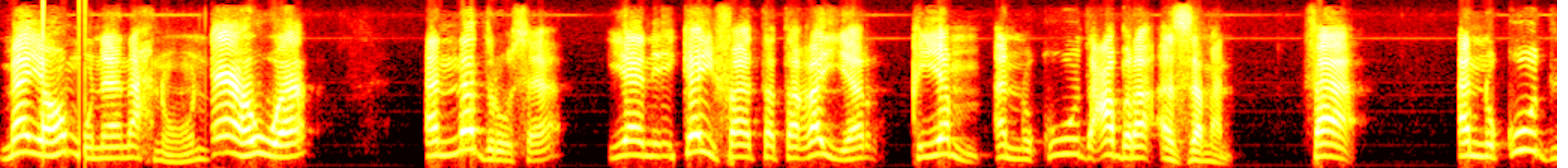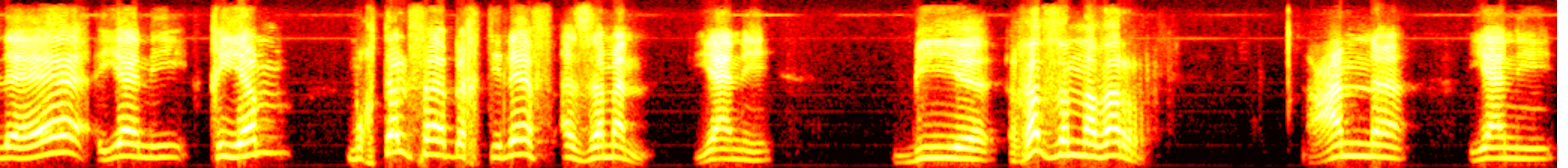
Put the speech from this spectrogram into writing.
ما يهمنا نحن هنا هو أن ندرس يعني كيف تتغير قيم النقود عبر الزمن. فالنقود لها يعني قيم مختلفة باختلاف الزمن يعني بغض النظر عن يعني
